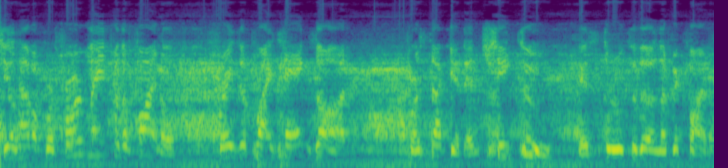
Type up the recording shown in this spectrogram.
She'll have a preferred lane for the final. Fraser Pryce hangs on for second, and she too is through to the Olympic final.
